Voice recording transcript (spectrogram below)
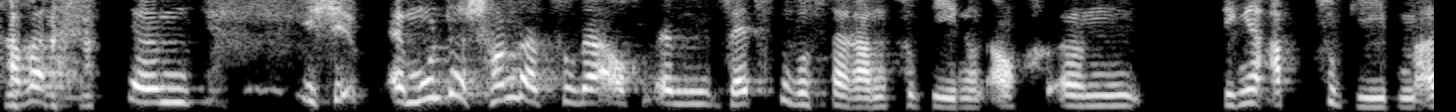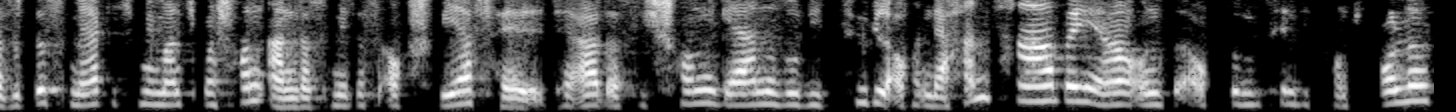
Aber ähm, ich ermunter schon dazu, da auch ähm, selbstbewusst daran zu gehen und auch ähm, Dinge abzugeben. Also das merke ich mir manchmal schon an, dass mir das auch schwer fällt, ja, dass ich schon gerne so die Zügel auch in der Hand habe, ja, und auch so ein bisschen die Kontrolle.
